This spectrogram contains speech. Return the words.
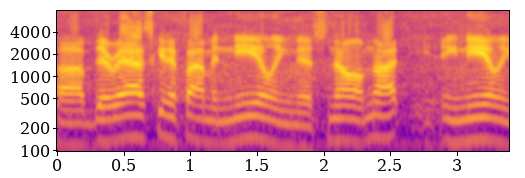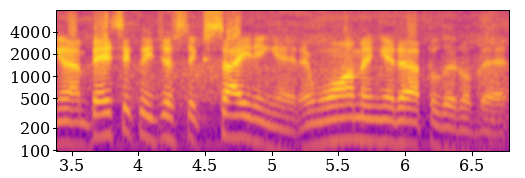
Uh, they're asking if I'm annealing this. No, I'm not annealing it. I'm basically just exciting it and warming it up a little bit.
